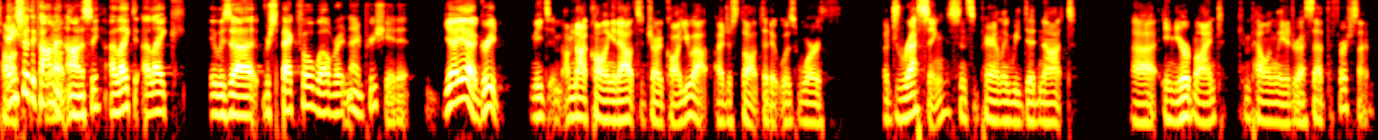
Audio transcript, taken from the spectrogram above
talk. Thanks for the comment. about- Honestly, I liked. I like. It was uh, respectful, well written. I appreciate it. Yeah, yeah, agreed. Me too. I'm not calling it out to try to call you out. I just thought that it was worth addressing since apparently we did not, uh, in your mind, compellingly address that the first time.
